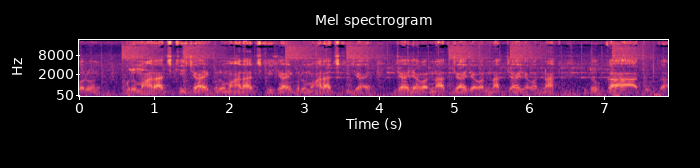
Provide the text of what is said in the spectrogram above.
করুন। গুরু মহারাজ কি জয় গুরু মহারাজ কি জয় গুরু মহারাজ কি জয় জয় জগন্নাথ জয় জগন্নাথ জয় জগন্নাথ দুর্গা দুর্গা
